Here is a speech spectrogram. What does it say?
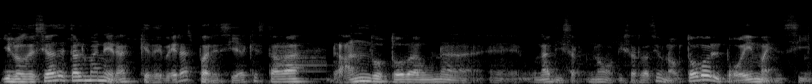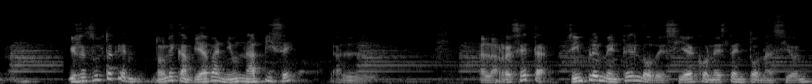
Y lo decía de tal manera que de veras parecía que estaba dando toda una, eh, una no, disertación, no, todo el poema en sí. Y resulta que no le cambiaba ni un ápice a la receta. Simplemente lo decía con esta entonación.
